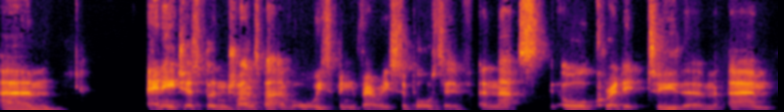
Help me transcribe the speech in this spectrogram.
Um, NHS Blood and Transplant have always been very supportive, and that's all credit to them. Um,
